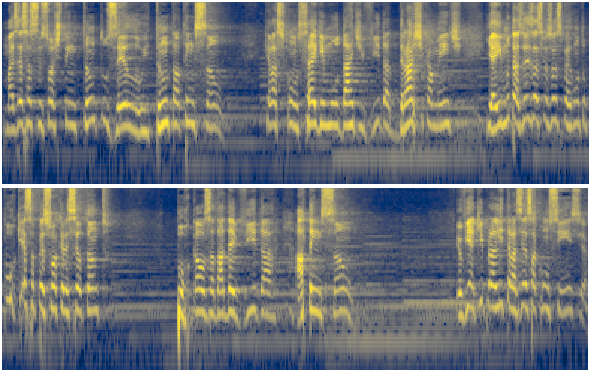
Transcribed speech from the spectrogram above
mas essas pessoas têm tanto zelo e tanta atenção que elas conseguem mudar de vida drasticamente. E aí muitas vezes as pessoas perguntam: por que essa pessoa cresceu tanto? Por causa da devida atenção. Eu vim aqui para lhe trazer essa consciência.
